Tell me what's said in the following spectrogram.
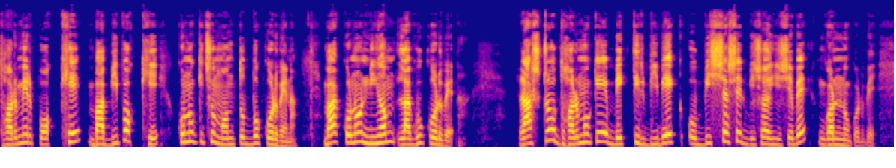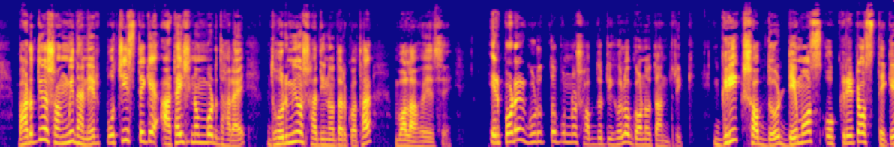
ধর্মের পক্ষে বা বিপক্ষে কোনো কিছু মন্তব্য করবে না বা কোনো নিয়ম লাগু করবে না। রাষ্ট্র ধর্মকে ব্যক্তির বিবেক ও বিশ্বাসের বিষয় হিসেবে গণ্য করবে। ভারতীয় সংবিধানের পঁচিশ থেকে আঠাইশ নম্বর ধারায় ধর্মীয় স্বাধীনতার কথা বলা হয়েছে। এর পরের গুরুত্বপূর্ণ শব্দটি হলো গণতান্ত্রিক। গ্রিক শব্দ ডেমস ও ক্রেটস থেকে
